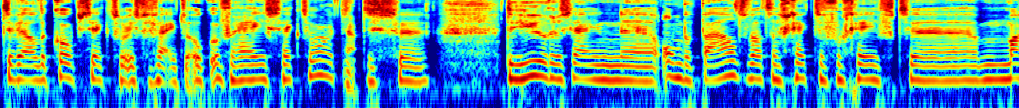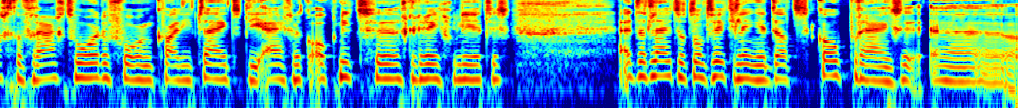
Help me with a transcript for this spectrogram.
Terwijl de koopsector is in feite ook een vrije sector. Ja. Dus, uh, de huren zijn uh, onbepaald. Wat een gekte voor geeft, mag gevraagd worden voor een kwaliteit die eigenlijk ook niet gereguleerd is. En dat leidt tot ontwikkelingen dat koopprijzen uh,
